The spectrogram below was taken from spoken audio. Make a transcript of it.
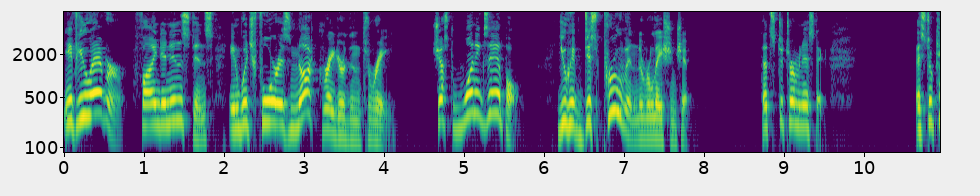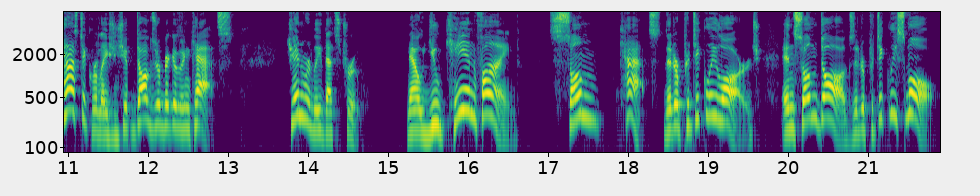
If you ever find an instance in which 4 is not greater than 3, just one example, you have disproven the relationship. That's deterministic. A stochastic relationship, dogs are bigger than cats. Generally, that's true. Now, you can find some cats that are particularly large and some dogs that are particularly small.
